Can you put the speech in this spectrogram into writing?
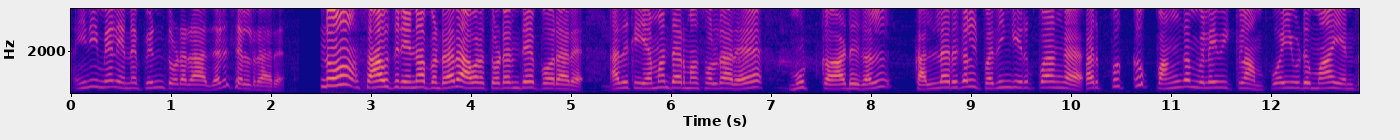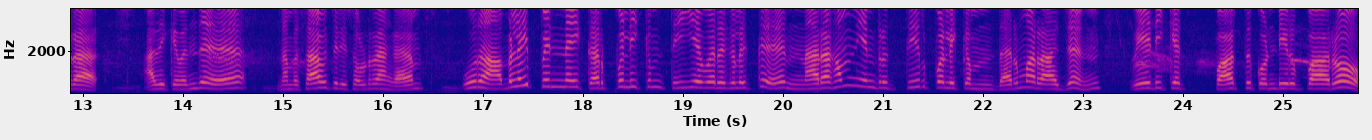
இனிமேல் என்னை பின்தொடராதன்னு சொல்கிறாரு இன்னும் சாவித்திரி என்ன பண்ணுறாரு அவரை தொடர்ந்தே போகிறாரு அதுக்கு யம தர்மம் சொல்கிறாரு முட்காடுகள் கல்லர்கள் பதுங்கி இருப்பாங்க. கற்புக்கு பங்கம் விளைவிக்கலாம். போய்விடுமா என்றார். அதுக்கு வந்து நம்ம சாவித்திரி சொல்கிறாங்க ஒரு அபலை பெண்ணை கற்பழிக்கும் தீயவர்களுக்கு நரகம் என்று தீர்ப்பளிக்கும் தர்மராஜன் வேடிக்கை பார்த்து கொண்டிருப்பாரோ?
